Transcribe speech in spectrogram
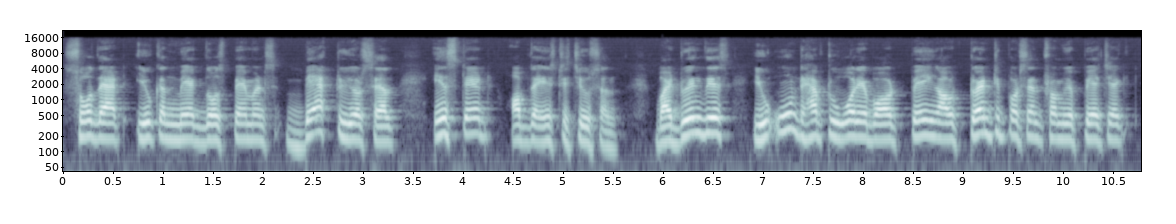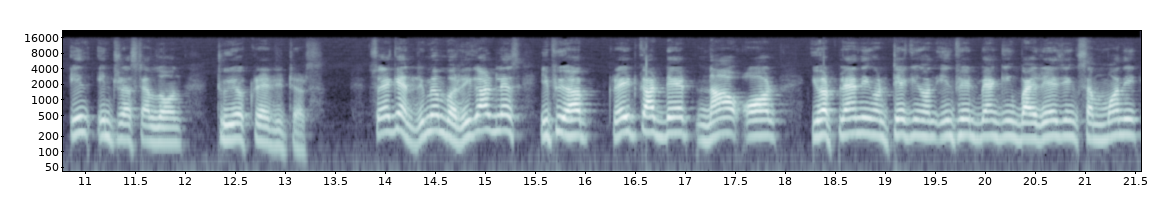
so that you can make those payments back to yourself instead of the institution. By doing this, you won't have to worry about paying out 20% from your paycheck in interest alone to your creditors. So again, remember regardless if you have credit card debt now or you are planning on taking on infinite banking by raising some money,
